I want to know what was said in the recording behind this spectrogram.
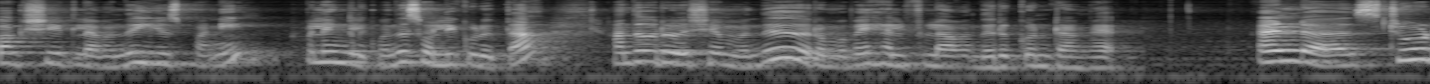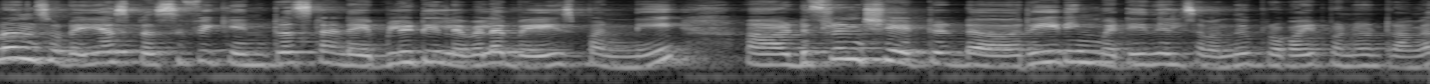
ஒர்க் ஷீட்டில் வந்து யூஸ் பண்ணி பிள்ளைங்களுக்கு வந்து சொல்லி கொடுத்தா அந்த ஒரு விஷயம் வந்து ரொம்பவே ஹெல்ப்ஃபுல்லாக வந்து இருக்குன்றாங்க. அண்ட் ஸ்டூடெண்ட்ஸுடைய ஸ்பெசிஃபிக் இன்ட்ரெஸ்ட் அண்ட் எபிலிட்டி லெவலை பேஸ் பண்ணி டிஃப்ரென்ஷியேட்டட் ரீடிங் மெட்டீரியல்ஸை வந்து ப்ரொவைட் பண்ணுன்றாங்க.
